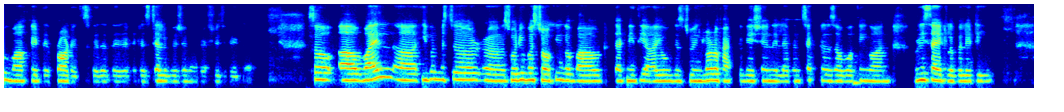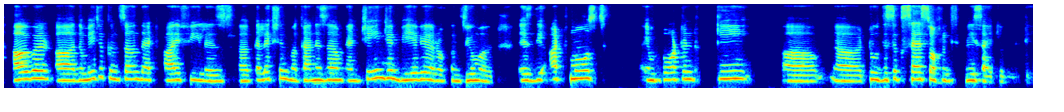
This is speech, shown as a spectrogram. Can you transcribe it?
to market their products, whether it is television or refrigerator. So uh, while uh, even Mr. Uh, Sori was talking about that Niti Aayog is doing a lot of activation, 11 sectors are working on recyclability. However, uh, the major concern that I feel is uh, collection mechanism and change in behavior of consumer is the utmost important key Uh, uh, to the success of recyclability.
